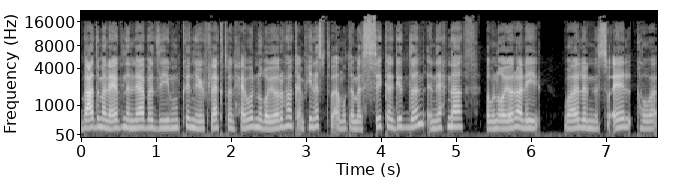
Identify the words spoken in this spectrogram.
بعد ما لعبنا اللعبة دي ممكن نرفلكت ونحاول نغيرها. كان في ناس بتبقى متمسكة جدا إن إحنا طب نغيرها ليه؟ وقال إن السؤال هو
